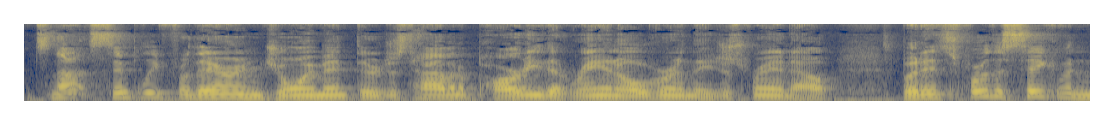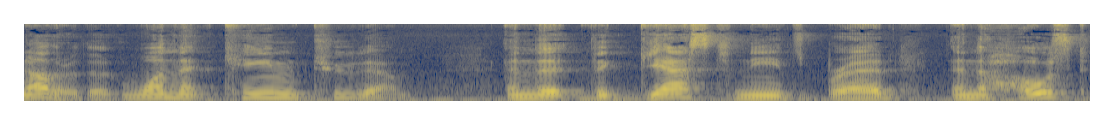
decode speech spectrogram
It's not simply for their enjoyment. They're just having a party that ran over and they just ran out. But it's for the sake of another, the one that came to them. And the, the guest needs bread, and the host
